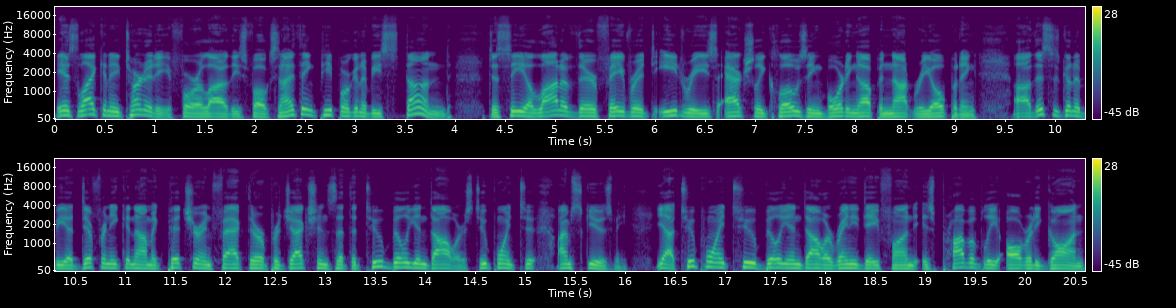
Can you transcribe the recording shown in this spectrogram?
is like an eternity for a lot of these folks. And I think people are going to be stunned to see a lot of their favorite eateries actually closing, boarding up, and not reopening. Uh, this is going to be a different economic picture. In fact, there are projections that the $2 billion, 2.2, I'm excuse me, yeah, $2.2 billion rainy day fund is probably already gone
